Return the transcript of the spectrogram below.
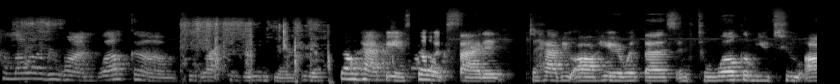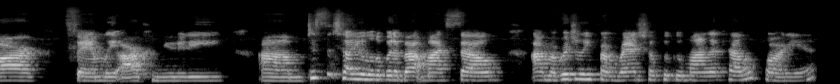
Hello, everyone. Welcome to Black Collegians. We are so happy and so excited to have you all here with us and to welcome you to our family, our community. Um, just to tell you a little bit about myself, I'm originally from Rancho Cucamonga, California,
